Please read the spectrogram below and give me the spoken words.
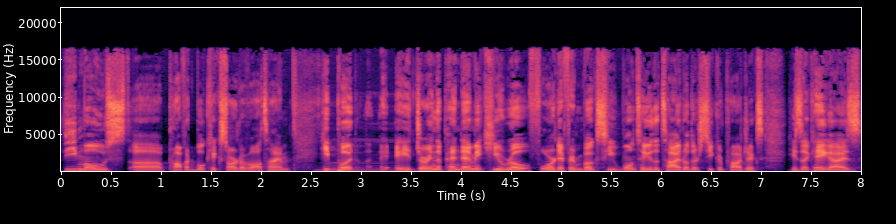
the most uh, profitable Kickstarter of all time. He put a, during the pandemic. He wrote four different books. He won't tell you the title. They're secret projects. He's like, hey guys,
